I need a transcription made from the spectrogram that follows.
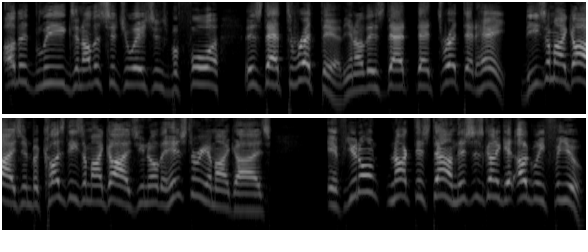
other leagues and other situations before. There's that threat there. You know, there's that, that threat that, hey, these are my guys, and because these are my guys, you know the history of my guys. If you don't knock this down, this is going to get ugly for you.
